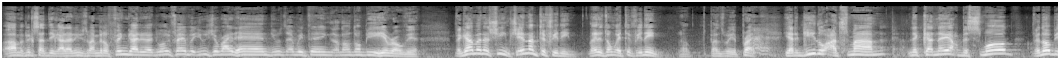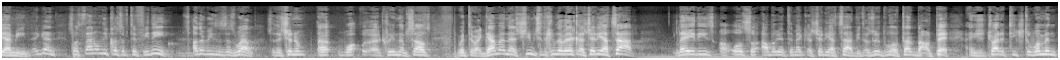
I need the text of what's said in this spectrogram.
Oh, I'm a big sadiq. I don't use my middle finger. I do me a favor. Use your right hand. Use everything. Don't, don't be a hero over here. וגם אנשים שאין להם תפילין, ladies don't wear תפילין, well, depends where you pray, ירגילו עצמם לקנח בשמאל ולא בימין. Again, so it's not only because of תפילין, it's other reasons as well. So they shouldn't uh, wa- uh, clean themselves with the right. גם אנשים צריכים לברך אשר יצר. Ladies are also obligated to make asher yatzar. v'tazur et motar ba'al peh. And you should try to teach the woman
